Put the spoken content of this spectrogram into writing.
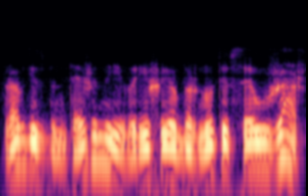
справді збентежений і вирішує обернути все у жарт.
